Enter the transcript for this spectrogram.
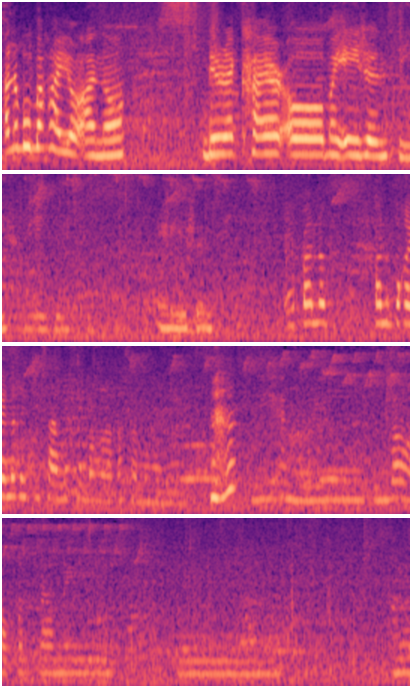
Ano po ba kayo, ano, direct hire o may agency? May agency. Agency. Eh, paano, paano po kayo nakikisama sa mga kasamahan niyo? Halimbawa, pagka may, may, yung,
